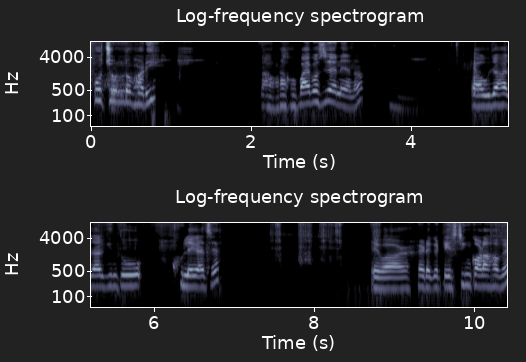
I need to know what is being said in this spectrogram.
প্রচণ্ড ভারী। না ওরা খোপায় বসে যায় না জানো? পাউজা হাজার কিন্তু খুলে গেছে। এবার এটাকে টেস্টিং করা হবে।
